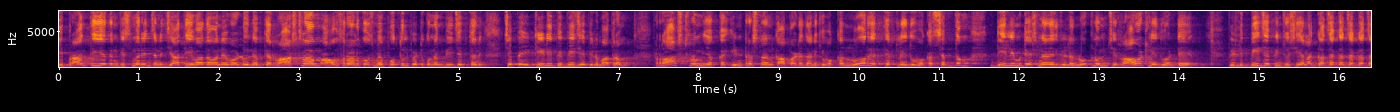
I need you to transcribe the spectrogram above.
ఈ ప్రాంతీయతను విస్మరించిన జాతీయవాదం అనేవాళ్ళు లేకపోతే రాష్ట్రం అవసరాల కోసమే పొత్తులు పెట్టుకున్నాం బీజేపీతో చెప్పే ఈ టీడీపీ బీజేపీలు మాత్రం రాష్ట్రం యొక్క ఇంట్రెస్ట్లను కాపాడేదానికి ఒక నోరు ఎత్తట్లేదు ఒక శబ్దం డీలిమిటేషన్ అనేది వీళ్ళ నోట్లో నుంచి రావట్లేదు అంటే వీళ్ళు బీజేపీని చూసి ఎలా గజ గజ గజ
